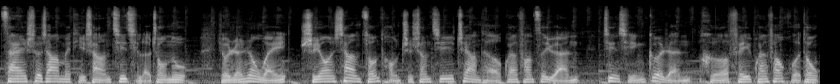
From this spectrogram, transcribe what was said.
在社交媒体上激起了众怒。有人认为，使用像总统直升机这样的官方资源进行个人和非官方活动，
